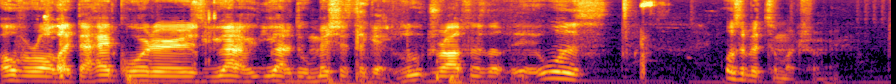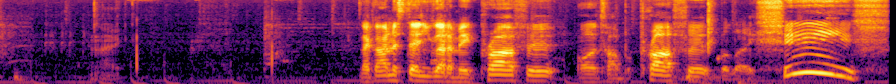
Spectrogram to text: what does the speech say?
overall, like the headquarters, you gotta you gotta do missions to get loot drops and stuff. It was it was a bit too much for me. Like, like I understand you gotta make profit on top of profit, but like, sheesh,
